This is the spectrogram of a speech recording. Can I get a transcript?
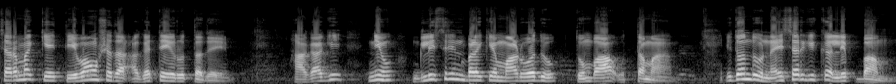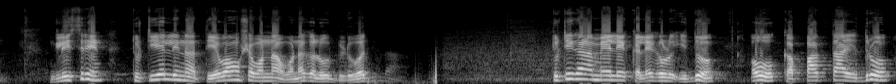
ಚರ್ಮಕ್ಕೆ ತೇವಾಂಶದ ಅಗತ್ಯ ಇರುತ್ತದೆ. ಹಾಗಾಗಿ ನೀವು ಗ್ಲಿಸರಿನ್ ಬಳಕೆ ಮಾಡುವುದು ತುಂಬ ಉತ್ತಮ. ಇದೊಂದು ನೈಸರ್ಗಿಕ ಲಿಪ್ ಬಾಮ್. ಗ್ಲಿಸರಿನ್ ತುಟಿಯಲ್ಲಿನ ತೇವಾಂಶವನ್ನು ಒಣಗಲು ಬಿಡುವುದಿಲ್ಲ. ತುಟಿಗಳ ಮೇಲೆ ಕಲೆಗಳು ಇದ್ದು ಅವು ಕಪ್ಪಾಗ್ತಾ ಇದ್ದರೂ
